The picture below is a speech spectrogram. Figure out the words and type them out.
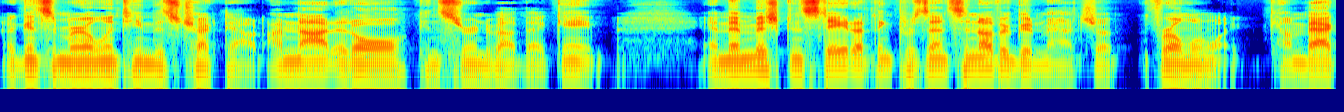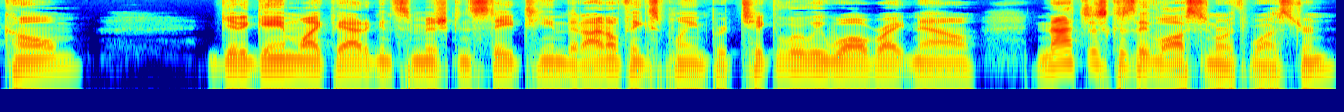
against a Maryland team that's checked out. I'm not at all concerned about that game. And then Michigan State, I think, presents another good matchup for Illinois. Come back home, get a game like that against a Michigan State team that I don't think is playing particularly well right now. Not just because they lost to Northwestern,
